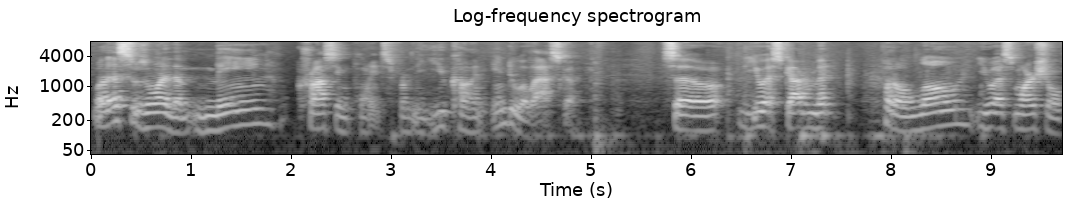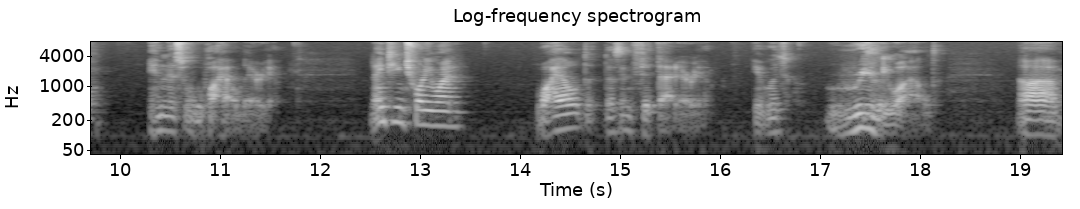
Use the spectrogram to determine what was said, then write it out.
Well, this was one of the main crossing points from the Yukon into Alaska. So the U.S. government put a lone U.S. Marshal in this wild area. 1921, wild doesn't fit that area. It was really wild. Uh,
